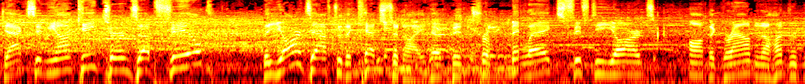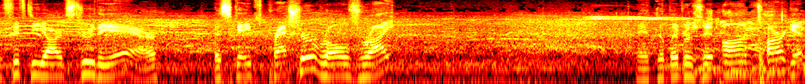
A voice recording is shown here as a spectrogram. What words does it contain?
Jaxon Janke turns upfield. The yards after the catch tonight have been tremendous. Legs 50 yards on the ground and 150 yards through the air. Escapes pressure, rolls right, and delivers it on target.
